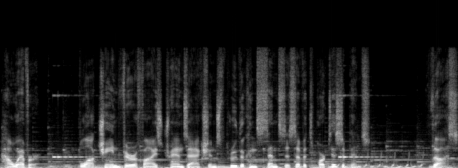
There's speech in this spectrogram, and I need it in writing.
However, blockchain verifies transactions through the consensus of its participants. Thus,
